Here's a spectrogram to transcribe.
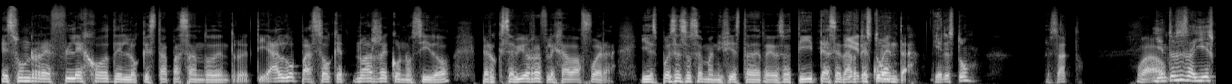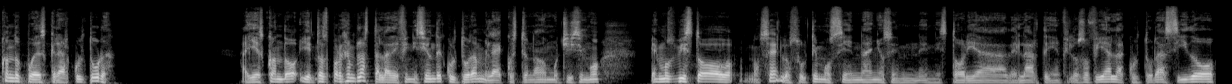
es un reflejo de lo que está pasando dentro de ti. Algo pasó que no has reconocido, pero que se vio reflejado afuera. Y después eso se manifiesta de regreso a ti y te hace darte cuenta. Y eres tú. Exacto. Y entonces ahí es cuando puedes crear cultura. Ahí es cuando, y entonces, por ejemplo, hasta la definición de cultura me la he cuestionado muchísimo. Hemos visto, no sé, los últimos 100 años en, historia del arte y en filosofía, la cultura ha sido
